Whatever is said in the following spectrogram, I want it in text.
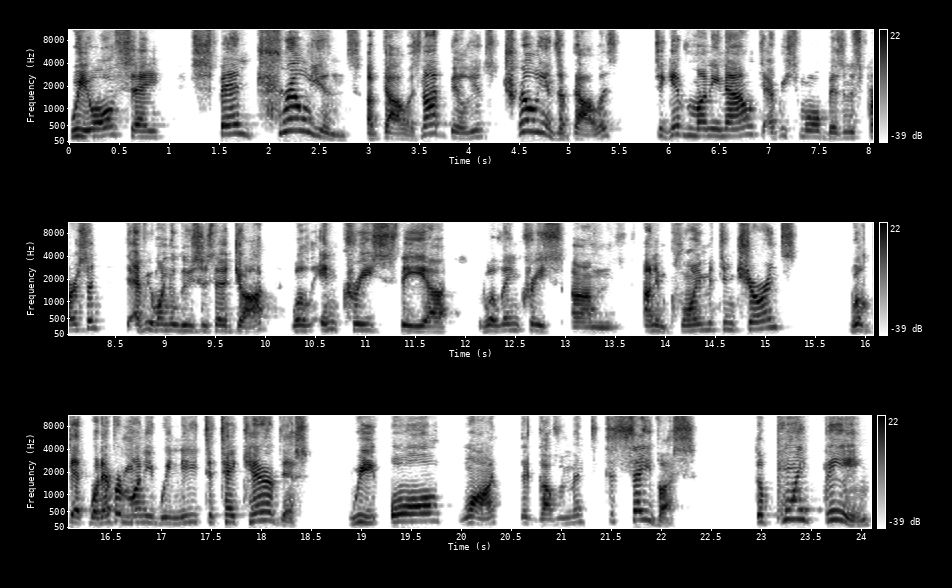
We all say, spend trillions of dollars, not billions, trillions of dollars to give money now to every small business person, to everyone who loses their job, We'll increase the uh, will increase um, unemployment insurance. We'll get whatever money we need to take care of this. We all want the government to save us. The point being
